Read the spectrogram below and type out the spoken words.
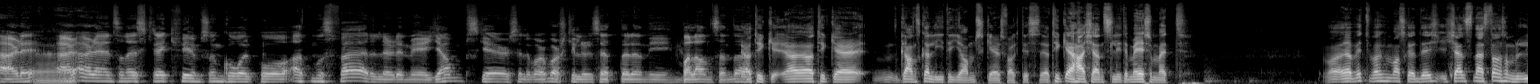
Är det, är, är det en sån där skräckfilm som går på atmosfär eller är det mer jump scares eller var, var skulle du sätta den i balansen där? Jag tycker, jag, jag tycker ganska lite jump scares faktiskt. Jag tycker det här känns lite mer som ett... Jag vet inte hur man ska... Det känns nästan som...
